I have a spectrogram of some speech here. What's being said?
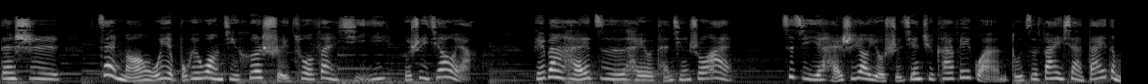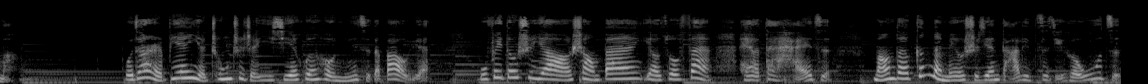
但是再忙我也不会忘记喝水、做饭、洗衣和睡觉呀。陪伴孩子，还有谈情说爱，自己还是要有时间去咖啡馆独自发一下呆的嘛。我的耳边也充斥着一些婚后女子的抱怨，无非都是要上班、要做饭，还要带孩子，忙得根本没有时间打理自己和屋子，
